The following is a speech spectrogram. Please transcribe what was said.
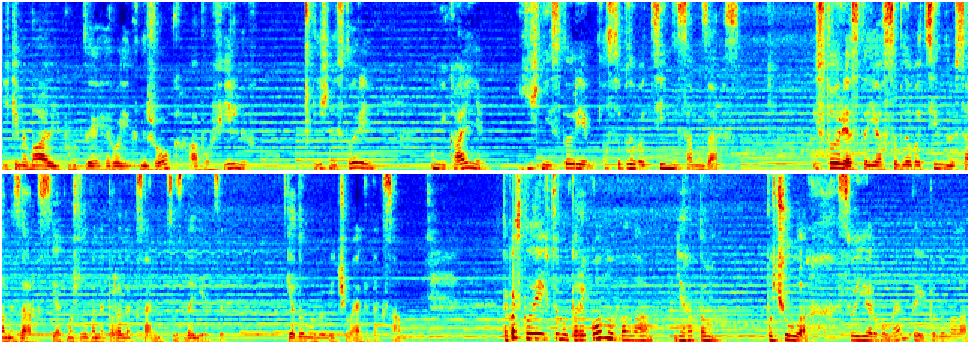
якими мають бути герої книжок або фільмів, їхні історії унікальні, їхні історії особливо цінні саме зараз. Історія стає особливо цінною саме зараз, як можливо не парадоксально це здається. Я думаю, ви відчуваєте так само. Так ось, коли я їх в цьому переконувала, я раптом почула свої аргументи і подумала,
